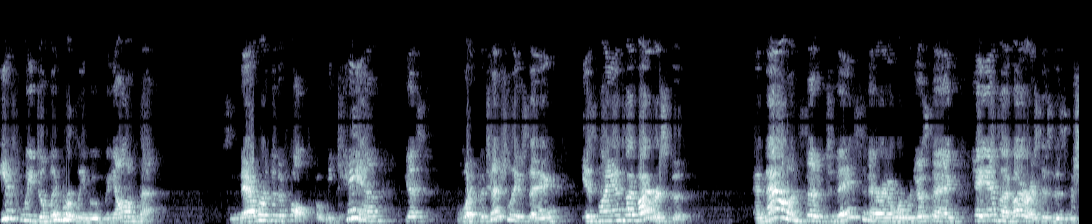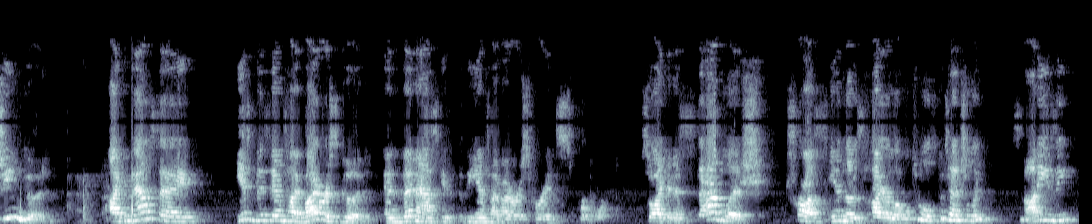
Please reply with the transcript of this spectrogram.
if we deliberately move beyond that, it's never the default, but we can get what potentially is saying, is my antivirus good? And now, instead of today's scenario where we're just saying, hey, antivirus, is this machine good? I can now say, is this antivirus good? And then ask if the antivirus for its report. So I can establish trust in those higher level tools, potentially. It's not easy.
